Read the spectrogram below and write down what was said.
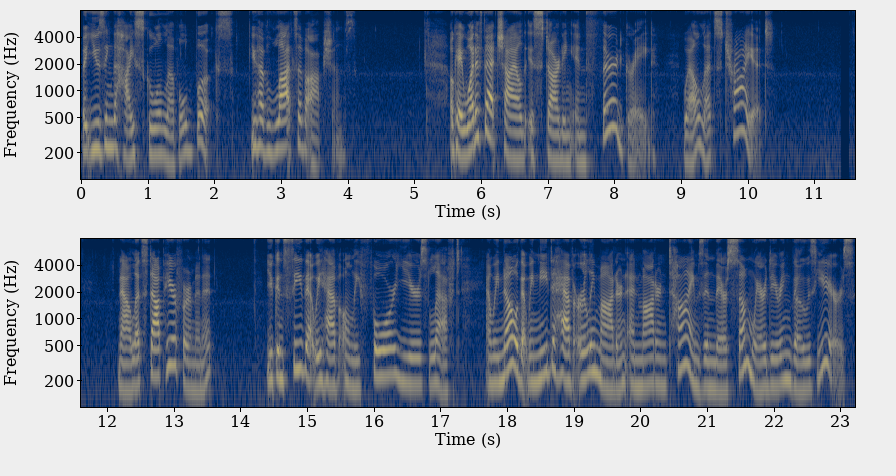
but using the high school level books. You have lots of options. Okay, what if that child is starting in third grade? Well, let's try it. Now, let's stop here for a minute. You can see that we have only four years left and we know that we need to have early modern and modern times in there somewhere during those years.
